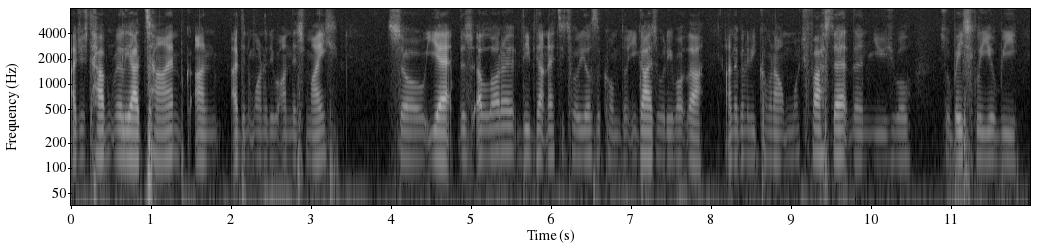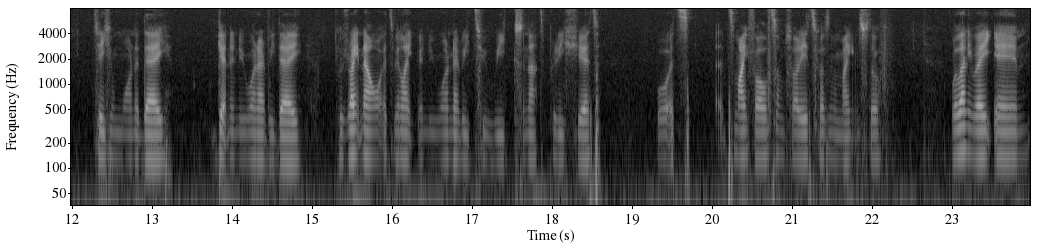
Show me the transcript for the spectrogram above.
I just haven't really had time and I didn't want to do it on this mic. So yeah, there's a lot of VB.NET tutorials that come, don't you guys worry about that. And they're going to be coming out much faster than usual. So basically you'll be taking one a day, getting a new one every day. Because right now it's been like a new one every two weeks and that's pretty shit. But it's it's my fault, I'm sorry, it's because of my mic and stuff. Well anyway, um,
